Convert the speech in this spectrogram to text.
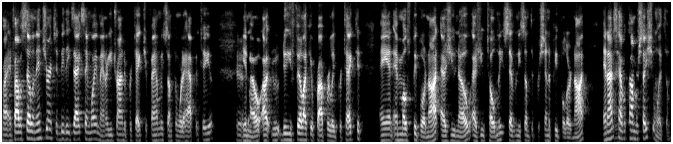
if i was selling insurance it'd be the exact same way man are you trying to protect your family something were to happen to you yeah. you know uh, do you feel like you're properly protected and and most people are not as you know as you've told me 70 something percent of people are not and i just have a conversation with them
